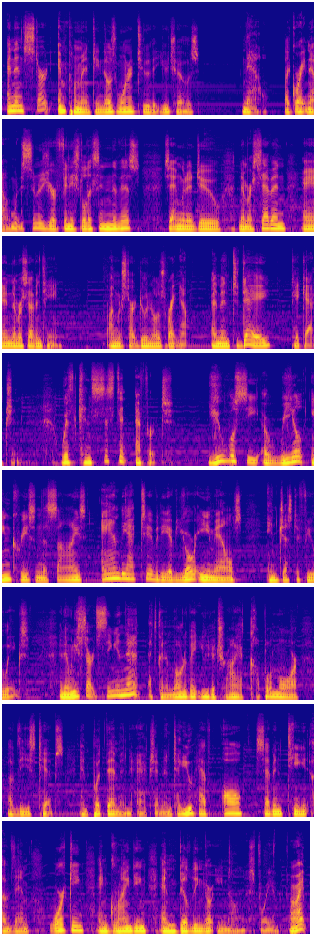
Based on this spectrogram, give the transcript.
And then start implementing those one or two that you chose now. Like right now, as soon as you're finished listening to this, say, I'm going to do number seven and number 17. I'm going to start doing those right now. And then today, take action. With consistent effort, you will see a real increase in the size and the activity of your emails in just a few weeks. And then when you start seeing that, that's going to motivate you to try a couple more of these tips and put them in action until you have all 17 of them working and grinding and building your email list for you. All right.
